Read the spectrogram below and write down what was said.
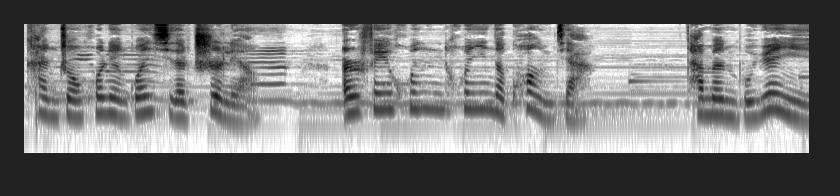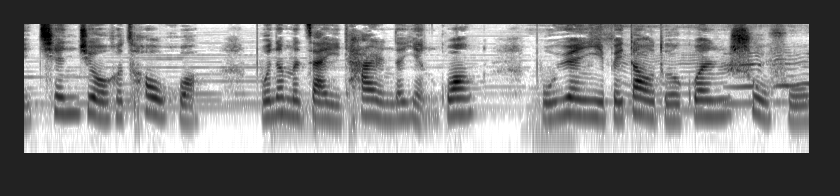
看重婚恋关系的质量，而非婚婚姻的框架。他们不愿意迁就和凑合，不那么在意他人的眼光，不愿意被道德观束缚，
